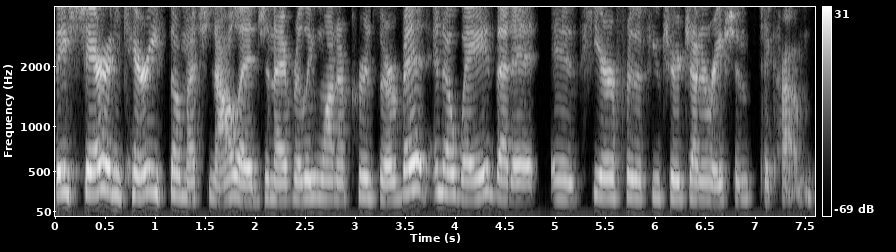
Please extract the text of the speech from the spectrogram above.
they share and carry so much knowledge and i really want to preserve it in a way that it is here for the future generations to come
